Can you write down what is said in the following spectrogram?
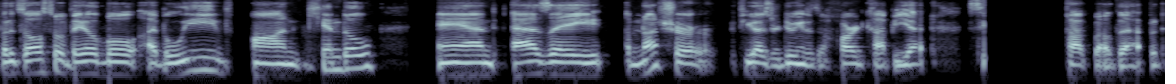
but it's also available, I believe, on Kindle and as a, I'm not sure if you guys are doing it as a hard copy yet. See, talk about that. But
